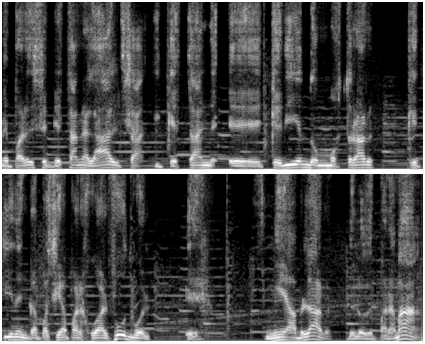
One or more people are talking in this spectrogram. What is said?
me parece que están a la alza y que están eh, queriendo mostrar que tienen capacidad para jugar al fútbol. Eh, ni hablar de lo de Panamá.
